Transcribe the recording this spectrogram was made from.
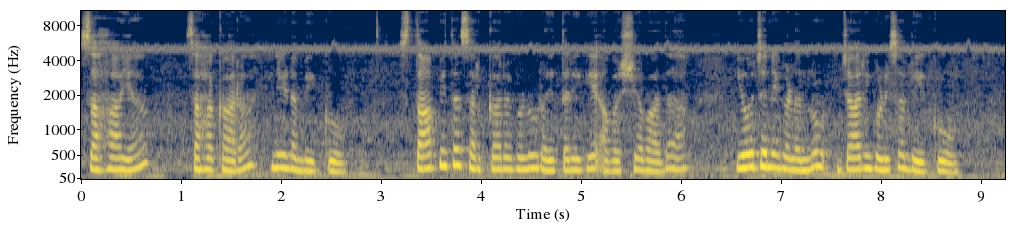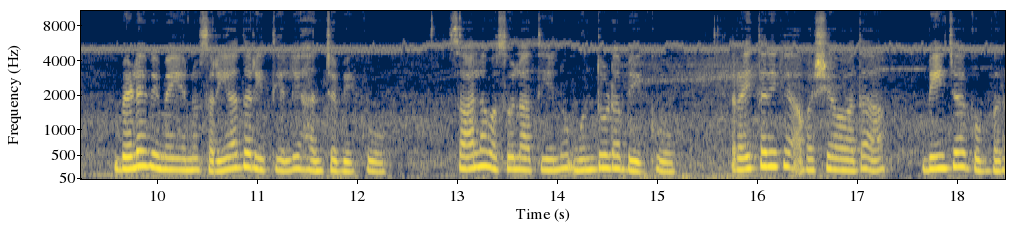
ಸಹಾಯ, ಸಹಕಾರ ನೀಡಬೇಕು. ಸ್ಥಾಪಿತ ಸರ್ಕಾರಗಳು ರೈತರಿಗೆ ಅವಶ್ಯವಾದ ಯೋಜನೆಗಳನ್ನು ಜಾರಿಗೊಳಿಸಬೇಕು. ಬೆಳೆ ವಿಮೆಯನ್ನು ಸರಿಯಾದ ರೀತಿಯಲ್ಲಿ ಹಂಚಬೇಕು. ಸಾಲ ವಸೂಲಾತಿಯನ್ನು ಮುಂದೂಡಬೇಕು. ರೈತರಿಗೆ ಅವಶ್ಯವಾದ ಬೀಜ, ಗೊಬ್ಬರ,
